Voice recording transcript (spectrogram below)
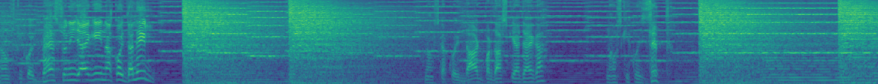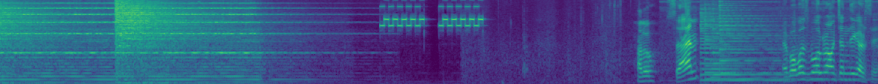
ना उसकी कोई बहस सुनी जाएगी, ना कोई दलील। ना उसका कोई लाड बर्दाश्त किया जाएगा। ना उसकी कोई जिद। हेलो। सैम मैं बबल्स बोल रहा हूँ चंडीगढ़ से।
